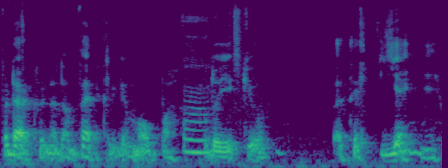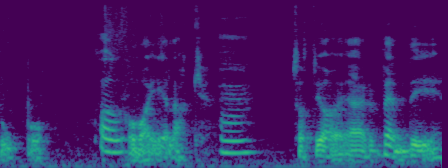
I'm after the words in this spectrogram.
För där kunde de verkligen mobba. Mm. Och då gick ju ett helt gäng ihop och, oh, och var elak. mm, Så att jag är väldigt,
